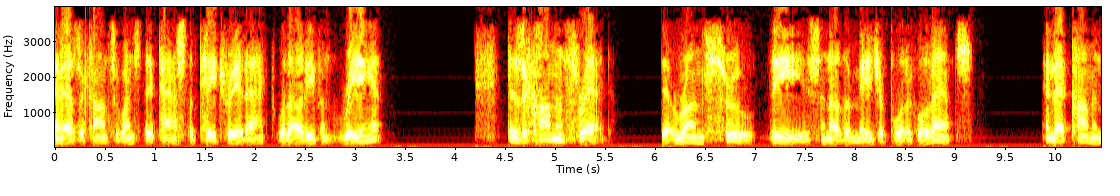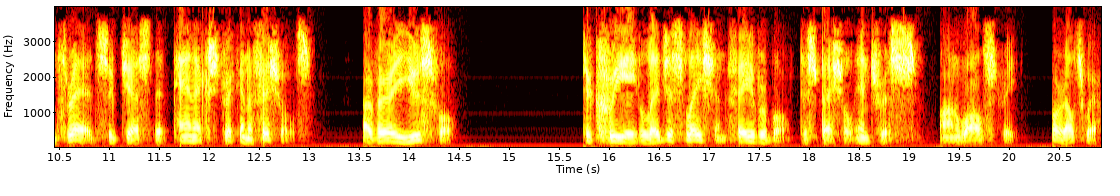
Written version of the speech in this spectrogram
And as a consequence, they passed the Patriot Act without even reading it. There's a common thread that runs through these and other major political events. And that common thread suggests that panic stricken officials are very useful to create legislation favorable to special interests on Wall Street or elsewhere.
